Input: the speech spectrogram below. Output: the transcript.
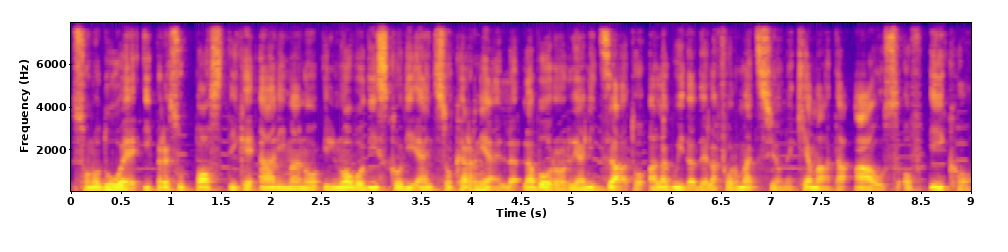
Sono due i presupposti che animano il nuovo disco di Enzo Carniel, lavoro realizzato alla guida della formazione chiamata House of Eco,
